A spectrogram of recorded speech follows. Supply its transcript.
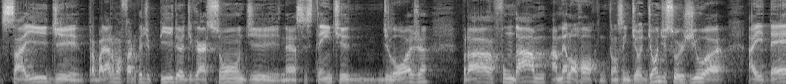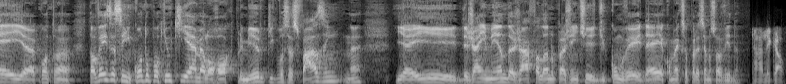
sair de trabalhar numa fábrica de pilha, de garçom, de né, assistente de loja, para fundar a Melo Rock. Então, assim, de, de, onde surgiu a, a ideia? Conta, talvez assim, conta um pouquinho o que é a Melo Rock primeiro, o que, que vocês fazem, né? E aí, já emenda já falando para gente de como veio a ideia, como é que isso apareceu na sua vida. Tá, legal.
